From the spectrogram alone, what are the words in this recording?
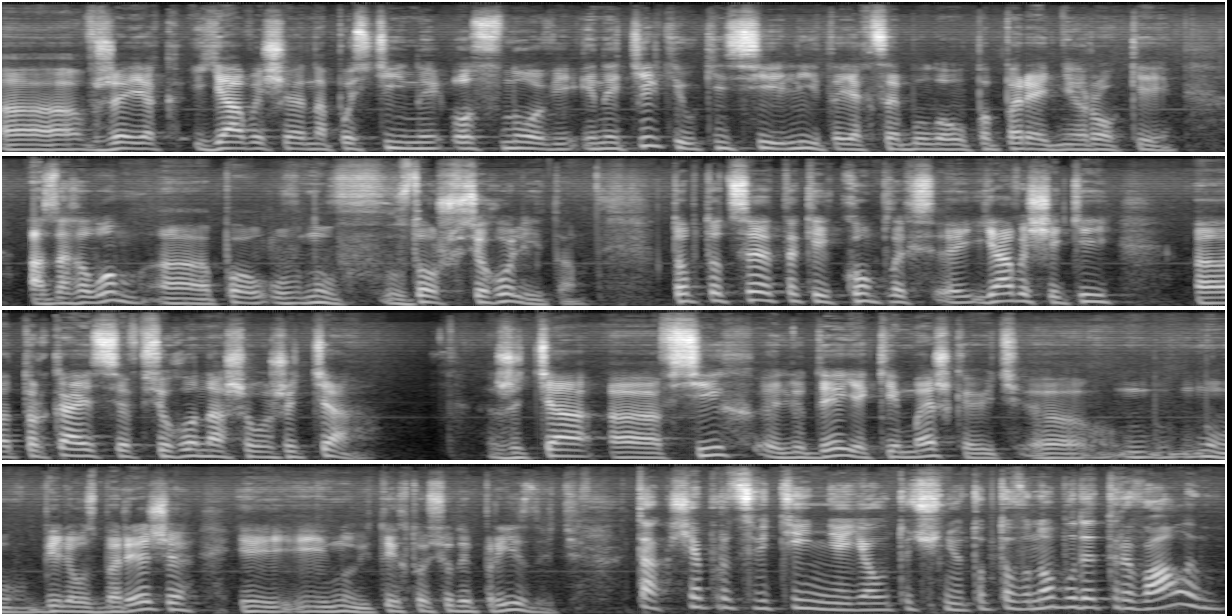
е, вже як явище на постійній основі, і не тільки у кінці літа, як це було у попередні роки, а загалом по ну, вздовж всього літа. Тобто, це такий комплекс явищ, який торкається всього нашого життя життя е, всіх людей, які мешкають е, ну, біля узбережжя, і, і, ну, і тих, хто сюди приїздить. Так, ще про цвітіння я уточню. Тобто воно буде тривалим?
